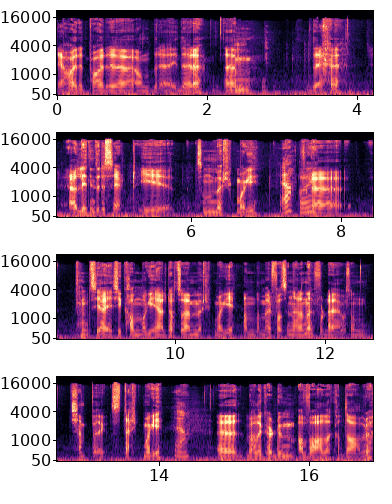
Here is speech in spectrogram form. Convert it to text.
jeg har et par eh, andre ideer. Um, det, jeg er litt interessert i sånn mørk magi. Ja. For Oi. det Siden jeg ikke kan magi i hele tatt, så er mørk magi enda mer fascinerende. For det er jo sånn kjempesterk magi. Ja. Uh, har du hørt om Avada Kadavra?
